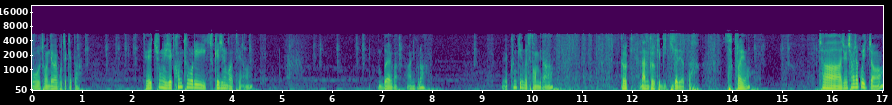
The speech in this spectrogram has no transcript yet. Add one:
오, 저건 내가 못 잡겠다. 대충 이제 컨트롤이 익숙해지는 것 같아요. 뭐야 이건? 아니구나. 네, 끊기는 거 죄송합니다. 그렇게 난 그렇게 미끼가 되었다. 사쿠라요. 자, 지금 잘 잡고 있죠?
